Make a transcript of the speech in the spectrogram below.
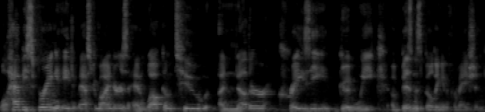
Well, happy spring, Agent Masterminders, and welcome to another crazy good week of business building information.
